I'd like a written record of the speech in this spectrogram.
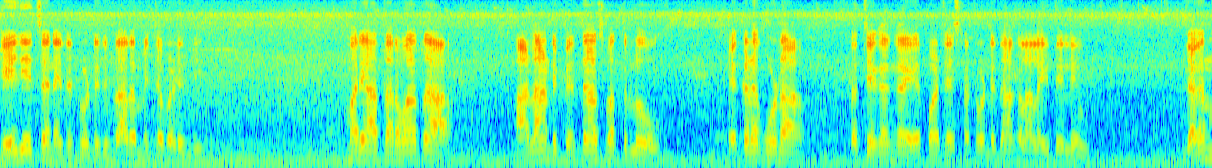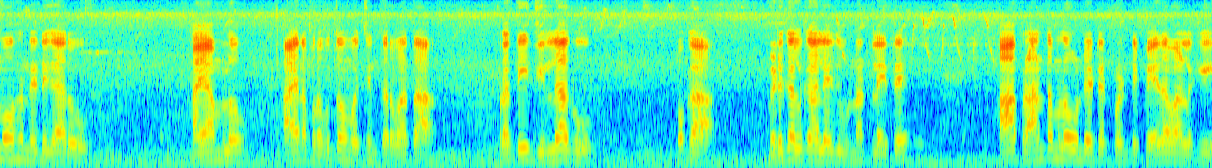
కేజీహెచ్ అనేటటువంటిది ప్రారంభించబడింది. మరి ఆ తర్వాత అలాంటి పెద్ద ఆసుపత్రులు ఎక్కడ కూడా ప్రత్యేకంగా ఏర్పాటు చేసినటువంటి దాఖలాలు అయితే లేవు. జగన్మోహన్ రెడ్డి గారు హయాంలో ఆయన ప్రభుత్వం వచ్చిన తర్వాత ప్రతి జిల్లాకు ఒక మెడికల్ కాలేజీ ఉన్నట్లయితే ఆ ప్రాంతంలో ఉండేటటువంటి పేదవాళ్ళకి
